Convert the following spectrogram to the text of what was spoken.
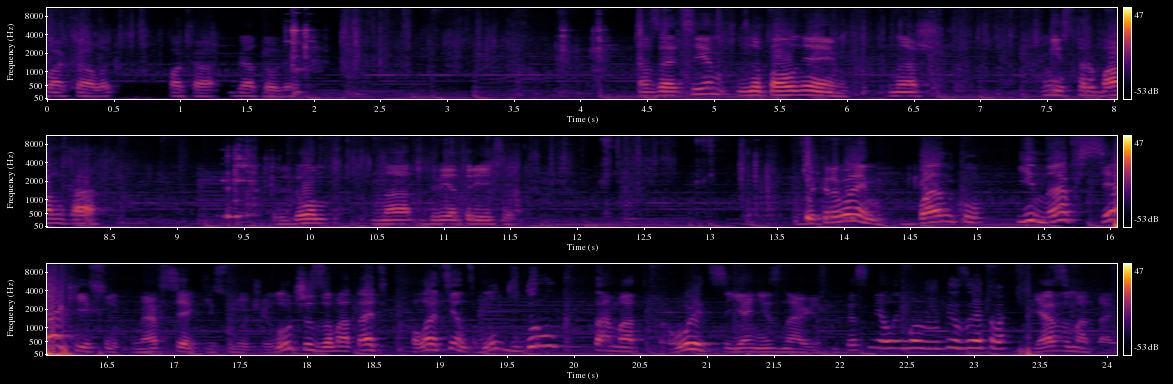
бокалы, пока готовим. А затем наполняем наш мистер банка льдом на две трети. Закрываем банку и на всякий случай, на всякий случай, лучше замотать полотенцем. Ну, вдруг там откроется, я не знаю. Если ты смелый можешь без этого, я замотаю.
